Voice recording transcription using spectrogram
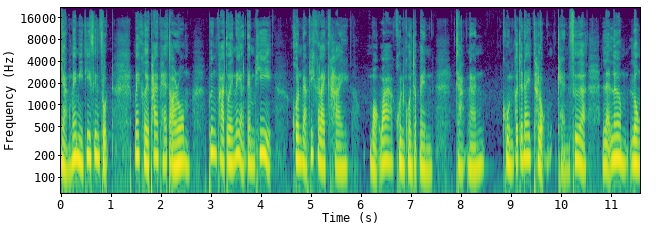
อย่างไม่มีที่สิ้นสุด ไม่เคยพ่ายแพ้ต่ออารมณ์ พึ่งพาตัวเองได้อย่างเต็มที่ คนแบบที่ใครๆบอกว่าคุณควรจะเป็น จากนั้นคุณก็จะได้ถลกแขนเสื้อ และเริ่มลง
